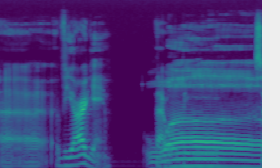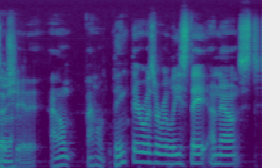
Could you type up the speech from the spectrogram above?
uh, VR game that will be associated. I don't I don't think there was a release date announced.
